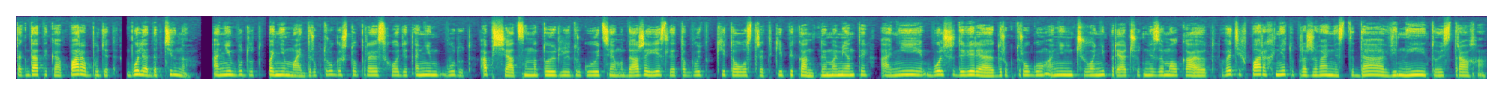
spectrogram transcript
тогда такая пара будет более адаптивна они будут понимать друг друга, что происходит, они будут общаться на ту или другую тему, даже если это будут какие-то острые, такие пикантные моменты. Они больше доверяют друг другу, они ничего не прячут, не замолкают. В этих парах нет проживания стыда, вины, то есть страха.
